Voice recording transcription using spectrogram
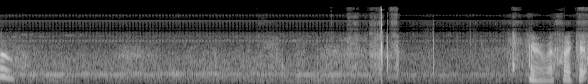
Oh. Give me a second.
